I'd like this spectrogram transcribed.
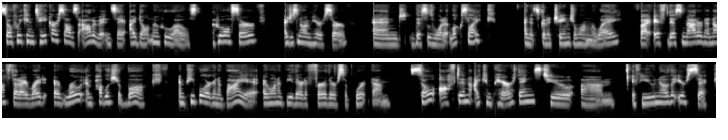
So if we can take ourselves out of it and say, I don't know who else, who I'll serve. I just know I'm here to serve. And this is what it looks like. And it's going to change along the way. But if this mattered enough that I write, I wrote and published a book and people are going to buy it, I want to be there to further support them. So often I compare things to, um, if you know that you're sick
